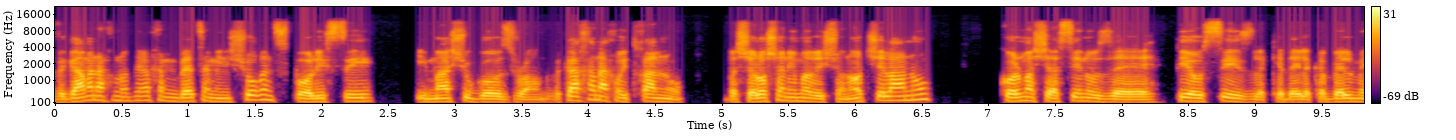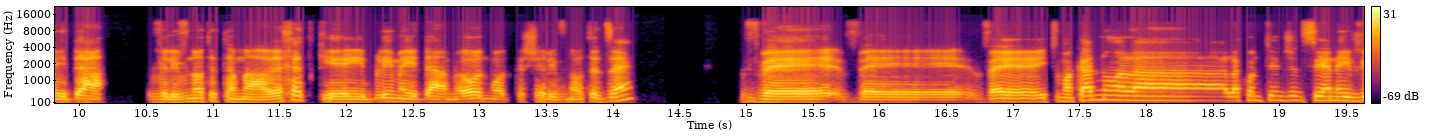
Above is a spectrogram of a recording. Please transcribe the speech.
וגם אנחנו נותנים לכם בעצם insurance policy אם משהו goes wrong, וככה אנחנו התחלנו בשלוש שנים הראשונות שלנו, כל מה שעשינו זה POCs כדי לקבל מידע ולבנות את המערכת, כי בלי מידע מאוד מאוד קשה לבנות את זה, ו, ו, והתמקדנו על ה-contingency NAV,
